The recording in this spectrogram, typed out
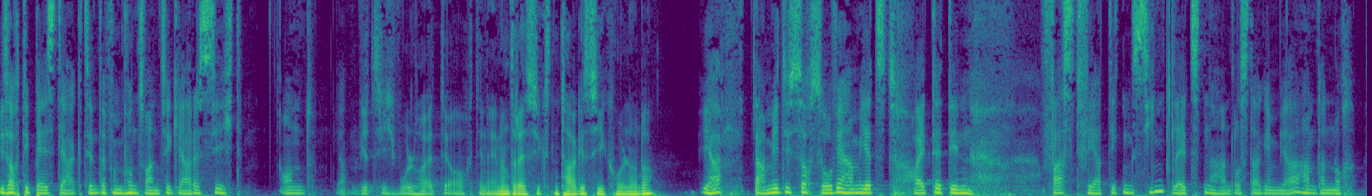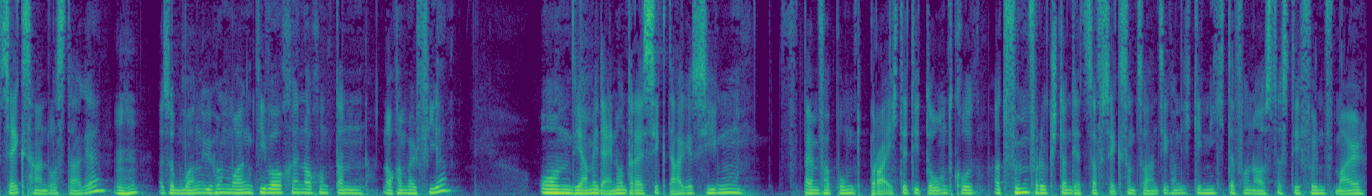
Ist auch die beste Aktie in der 25-Jahressicht. Und ja. Wird sich wohl heute auch den 31. Tagessieg holen, oder? Ja, damit ist es auch so, wir haben jetzt heute den fast fertigen siebtletzten Handelstag im Jahr, haben dann noch sechs Handelstage, mhm. also morgen, übermorgen die Woche noch und dann noch einmal vier. Und ja, mit 31 Tagessiegen beim Verbund bräuchte die Do Co. hat fünf Rückstand jetzt auf 26 und ich gehe nicht davon aus, dass die fünfmal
